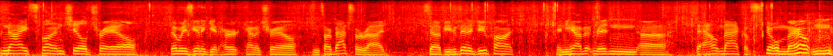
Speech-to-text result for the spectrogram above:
nice, fun, chill trail. Nobody's gonna get hurt kind of trail. It's our bachelor ride. So if you've been to DuPont and you haven't ridden uh, the out and back of Stone Mountain,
